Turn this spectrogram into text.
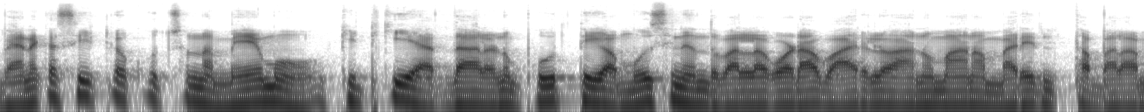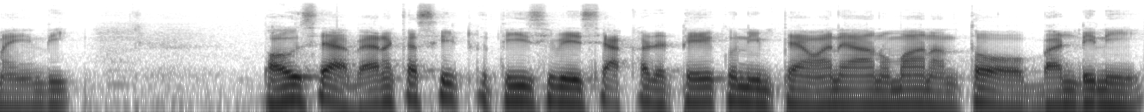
వెనక సీట్లో కూర్చున్న మేము కిటికీ అద్దాలను పూర్తిగా మూసినందువల్ల కూడా వారిలో అనుమానం మరింత బలమైంది. బహుశా వెనక సీట్లు తీసివేసి అక్కడ టేకు నింపామనే అనుమానంతో బండిని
